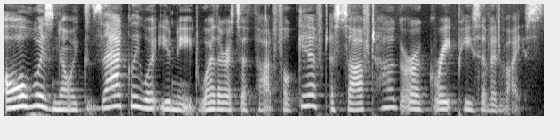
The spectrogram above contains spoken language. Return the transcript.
always know exactly what you need, whether it's a thoughtful gift, a soft hug, or a great piece of advice.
